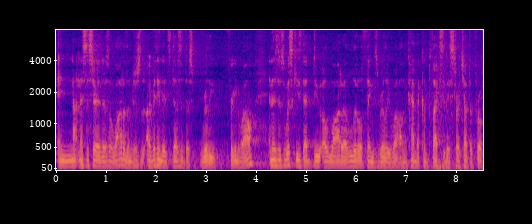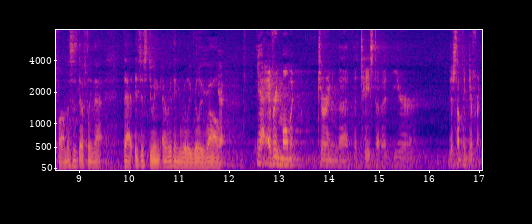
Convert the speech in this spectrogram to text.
and not necessarily there's a lot of them just everything that it does it does really friggin' well and there's just whiskeys that do a lot of little things really well and the kind of complexity they stretch out the profile and this is definitely that that is just doing everything really really well Yeah. Yeah, every moment during the, the taste of it, you're there's something different.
